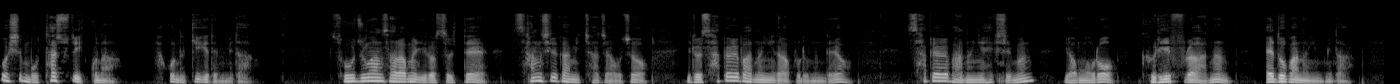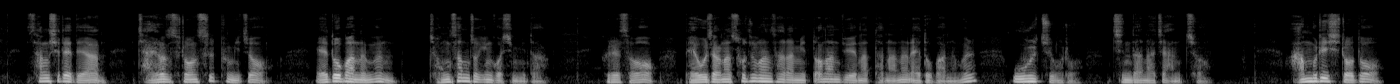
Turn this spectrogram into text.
훨씬 못할 수도 있구나 하고 느끼게 됩니다. 소중한 사람을 잃었을 때 상실감이 찾아오죠. 이를 사별 반응이라 부르는데요. 사별 반응의 핵심은 영어로 그리프라 하는 애도 반응입니다. 상실에 대한 자연스러운 슬픔이죠. 애도 반응은 정상적인 것입니다. 그래서 배우자나 소중한 사람이 떠난 뒤에 나타나는 애도 반응을 우울증으로 진단하지 않죠. 아무리 싫어도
